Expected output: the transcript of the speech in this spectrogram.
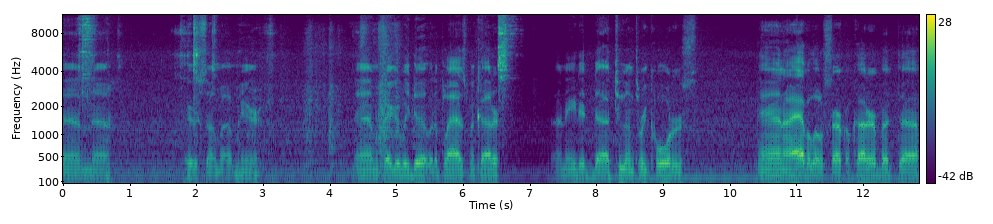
And uh, here's some of them here. And figured we'd do it with a plasma cutter. I needed uh, two and three quarters. And I have a little circle cutter, but uh,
